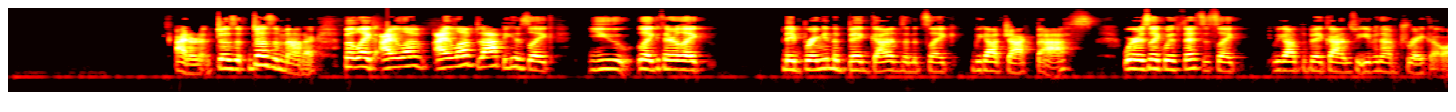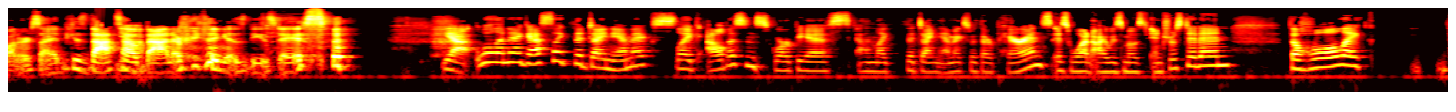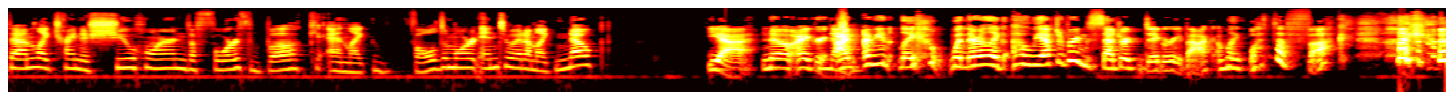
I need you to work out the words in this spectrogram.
I don't know. Doesn't doesn't matter. But like, I love I loved that because like you like they're like they bring in the big guns and it's like we got Jack Bass. Whereas like with this, it's like we got the big guns. We even have Draco on our side because that's how bad everything is these days. Yeah. Well, and I guess like the dynamics, like Albus and Scorpius, and like the dynamics with their parents is what I was most interested in. The whole like them like trying to shoehorn the fourth book and like Voldemort into it. I'm like, nope. Yeah, no, I agree. No. I, I mean, like when they're like, "Oh, we have to bring Cedric Diggory back," I'm like, "What the fuck? like,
